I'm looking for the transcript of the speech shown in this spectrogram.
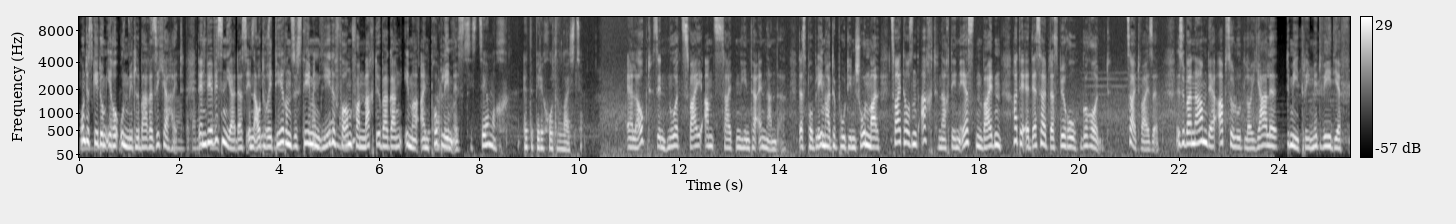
Und es geht um ihre unmittelbare Sicherheit. Denn wir wissen ja, dass in autoritären Systemen jede Form von Machtübergang immer ein Problem ist. Erlaubt sind nur zwei Amtszeiten hintereinander. Das Problem hatte Putin schon mal. 2008, nach den ersten beiden, hatte er deshalb das Büro geräumt. Zeitweise. Es übernahm der absolut loyale Dmitri Medvedev.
